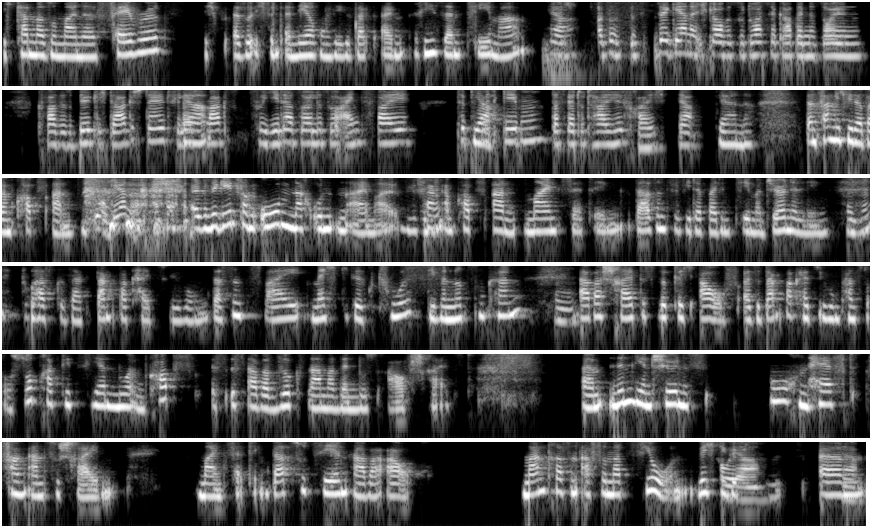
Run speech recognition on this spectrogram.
Ich kann mal so meine Favorites ich, also ich finde Ernährung, wie gesagt, ein Riesenthema. Ja, also es ist sehr gerne. Ich glaube, so du hast ja gerade deine Säulen quasi so bildlich dargestellt. Vielleicht ja. magst du zu jeder Säule so ein, zwei Tipps ja. mitgeben? Das wäre total hilfreich. Ja. Gerne. Dann fange ich wieder beim Kopf an. Ja, gerne. also wir gehen von oben nach unten einmal. Wir fangen mhm. am Kopf an. Mindsetting. Da sind wir wieder bei dem Thema Journaling. Mhm. Du hast gesagt Dankbarkeitsübungen. Das sind zwei mächtige Tools, die wir nutzen können. Mhm. Aber schreib es wirklich auf. Also Dankbarkeitsübungen kannst du auch so praktizieren, nur im Kopf. Es ist aber wirksamer, wenn du es aufschreibst. Ähm, nimm dir ein schönes Buch, ein Heft, fang an zu schreiben. Mindsetting. Dazu zählen aber auch Mantras und Affirmationen, wichtige oh ja. Tools. Ähm, ja.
